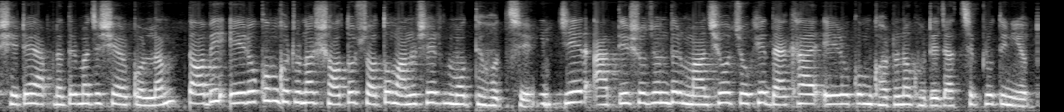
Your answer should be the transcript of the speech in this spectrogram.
সেটাই আপনাদের মাঝে শেয়ার করলাম। তবে এরকম ঘটনা শত শত মানুষের মধ্যে হচ্ছে। নিজের আত্মীয় স্বজনদের মাঝেও চোখে দেখা এরকম ঘটনা ঘটে যাচ্ছে প্রতিনিয়ত।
